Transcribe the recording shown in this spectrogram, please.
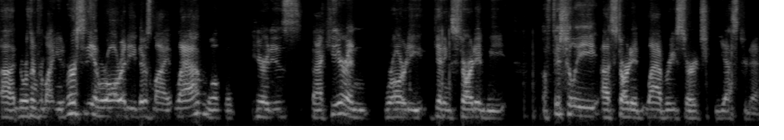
uh, Northern Vermont University, and we're already, there's my lab. Well, well, here it is back here, and we're already getting started. We officially uh, started lab research yesterday.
